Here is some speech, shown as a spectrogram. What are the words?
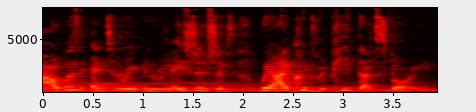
I was entering in relationships where I could repeat that story.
